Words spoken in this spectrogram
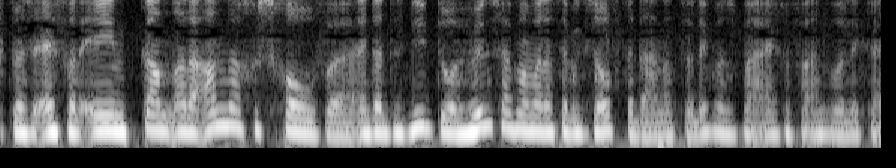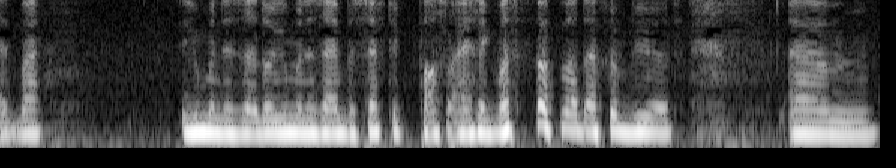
Ik was echt van één kant naar de ander geschoven. En dat is niet door hun, zeg maar, maar dat heb ik zelf gedaan natuurlijk. Was mijn eigen verantwoordelijkheid. Maar human design, door human design besefte ik pas eigenlijk wat, wat er gebeurt. Um,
